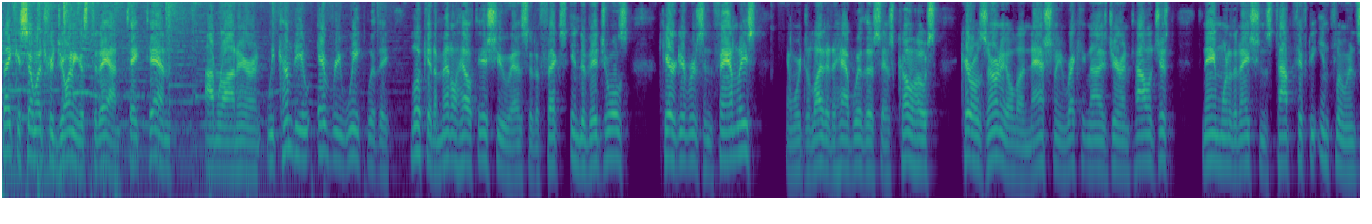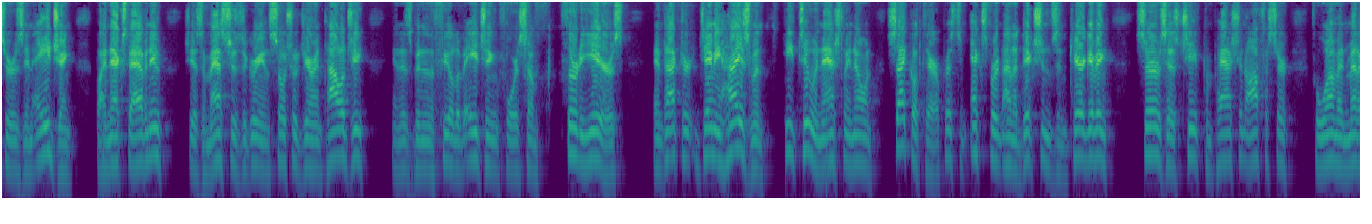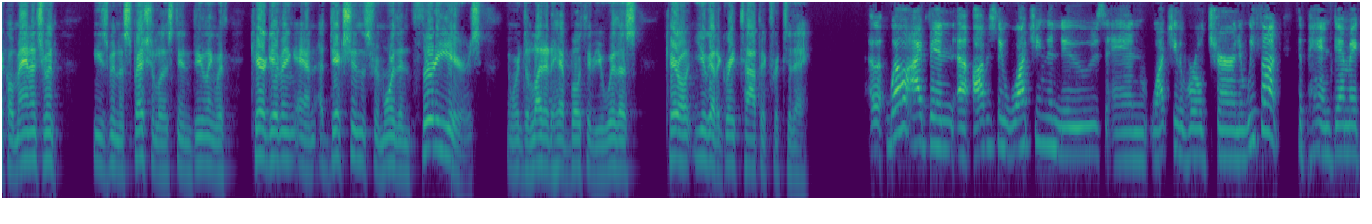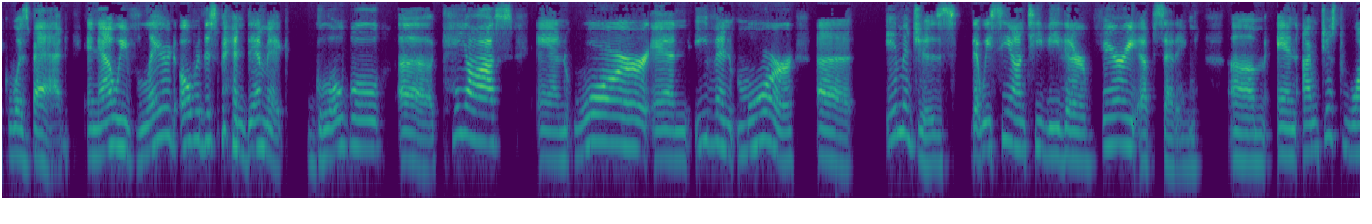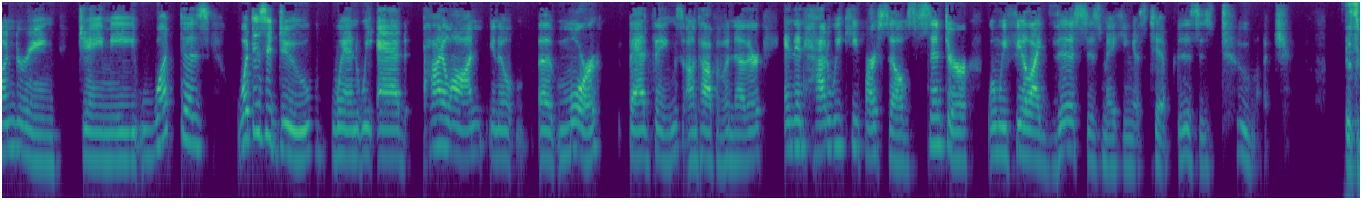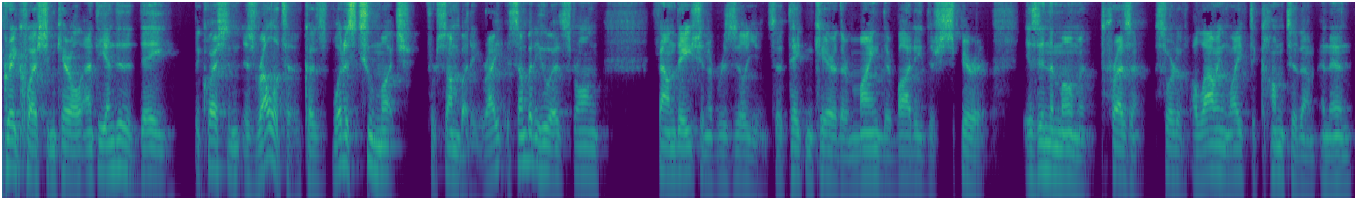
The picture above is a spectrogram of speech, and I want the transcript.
Thank you so much for joining us today on Take 10. I'm Ron Aaron. We come to you every week with a look at a mental health issue as it affects individuals, caregivers, and families. And we're delighted to have with us as co host Carol Zernial, a nationally recognized gerontologist, named one of the nation's top 50 influencers in aging by Next Avenue. She has a master's degree in social gerontology and has been in the field of aging for some 30 years. And Dr. Jamie Huysman, he too, a nationally known psychotherapist and expert on addictions and caregiving, serves as Chief Compassion Officer for WellMed Medical Management. He's been a specialist in dealing with caregiving and addictions for more than 30 years. And we're delighted to have both of you with us. Carol, you got a great topic for today. Uh, well, I've been uh, obviously watching the news and watching the world churn, and we thought the pandemic was bad. And now we've layered over this pandemic global uh, chaos and war and even more uh, images that we see on TV that are very upsetting. Um, and I'm just wondering, Jamie, what does what does it do when we add pile on, you know, uh, more bad things on top of another? And then how do we keep ourselves center when we feel like this is making us tip? This is too much. It's a great question, Carol. At the end of the day, the question is relative because what is too much for somebody, right? Somebody who has strong foundation of resilience, of taking care of their mind, their body, their spirit, is in the moment, present, sort of allowing life to come to them, and then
